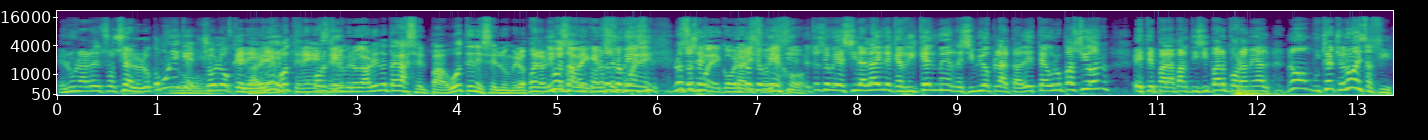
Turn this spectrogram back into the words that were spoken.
en una red social o lo comunique, yo lo creeré. ver, vos tenés porque- el número, Gabriel, no te hagas el pavo, vos tenés el número. Bueno, y vos sabés que no, se puede, decir- no se cobrar eso, voy viejo. decir- entonces voy a decir al aire que Riquelme recibió plata de esta agrupación este, para participar por Ameal. No, muchacho, no es así.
